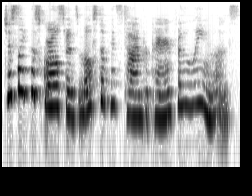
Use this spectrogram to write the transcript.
Just like the squirrel spends most of his time preparing for the lean months,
